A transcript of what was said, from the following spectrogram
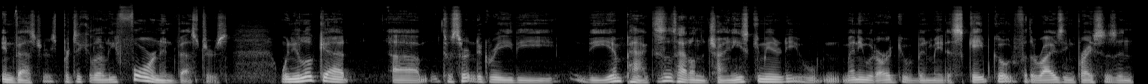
investors, particularly foreign investors. When you look at um, to a certain degree, the the impact this has had on the Chinese community, who many would argue have been made a scapegoat for the rising prices in,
